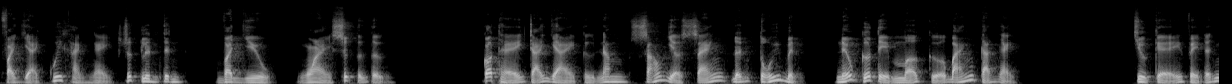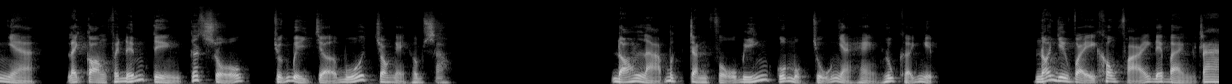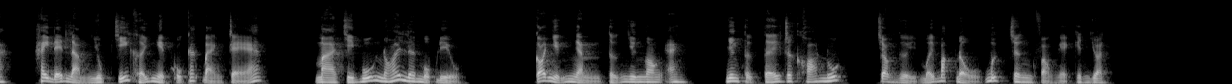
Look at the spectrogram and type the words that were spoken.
phải giải quyết hàng ngày rất linh tinh và nhiều ngoài sức tưởng tượng. Có thể trải dài từ 5-6 giờ sáng đến tối mịt nếu cửa tiệm mở cửa bán cả ngày. Chưa kể về đến nhà, lại còn phải đếm tiền kết sổ, chuẩn bị chở búa cho ngày hôm sau. Đó là bức tranh phổ biến của một chủ nhà hàng lúc khởi nghiệp. Nói như vậy không phải để bàn ra hay để làm nhục chí khởi nghiệp của các bạn trẻ, mà chỉ muốn nói lên một điều. Có những ngành tưởng như ngon ăn, nhưng thực tế rất khó nuốt cho người mới bắt đầu bước chân vào nghề kinh doanh.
